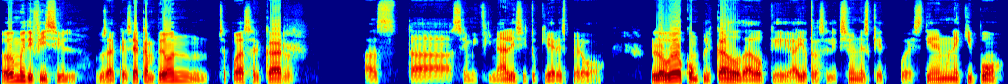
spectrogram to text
Es muy difícil. O sea, que sea campeón se puede acercar hasta semifinales si tú quieres, pero lo veo complicado dado que hay otras selecciones que pues tienen un equipo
